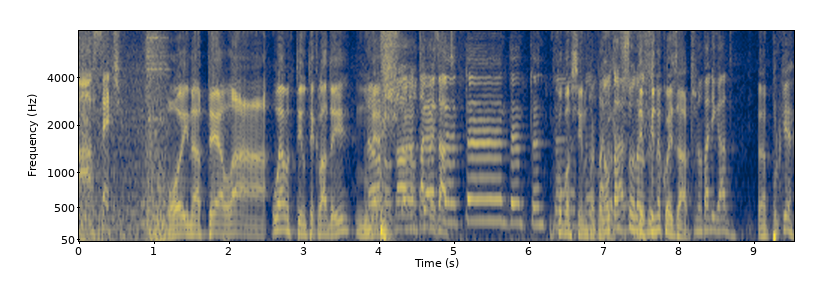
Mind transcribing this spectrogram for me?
A 7. Põe na tela. Ué, mas tem um teclado aí? Não, mexe? não tá, não tá coisado. Como assim não tá coisado? Não tá funcionando. Defina coisado. Não tá ligado. Ah, por quê?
